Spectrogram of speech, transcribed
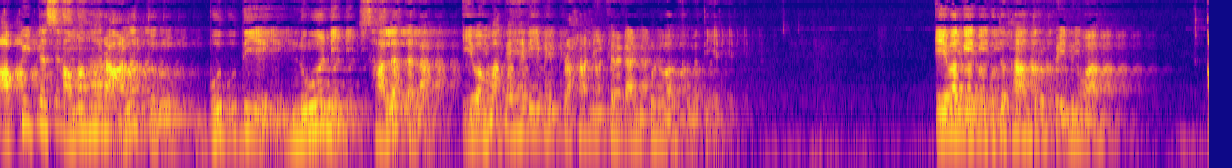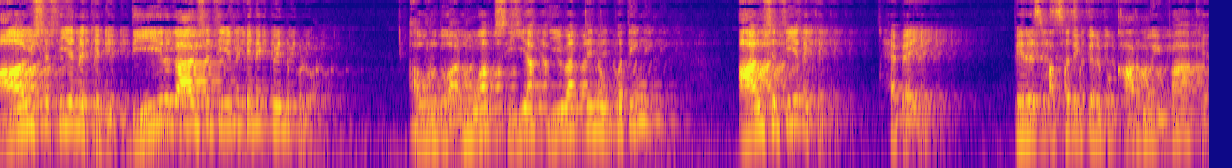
අපිට සමහර අනතුරු බුද්ධියෙන් නුවනින් සලකලා ඒව මගහැරීමෙන් ප්‍රහණය කරගන්න පුළුවන්කම තියෙන. ඒවගේම බුදු හාදුරු පෙන්වා ආවිෂ තියන කෙනෙක් දීර්ඝාවිෂ තියෙන කෙනෙක් වෙන්න පුළුවන්. අවුරුදු අනුවක් සීයක් ජීවත්වෙන්න උපතින් ආවිෂ තියෙන කෙනෙ හැබැයි පෙර සසරි කරපු කර්ම විපාකය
